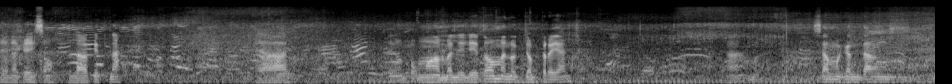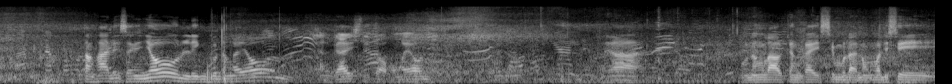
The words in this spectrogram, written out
Ayan na guys oh. Lapit na. Ayan. Ayan pong mga malilito. Manog jumper yan. Ha? Isang magandang tanghali sa inyo. Linggo na ngayon. Ayan guys, dito ako ngayon. Ayan. Unang laot yan guys, simula nung mali si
